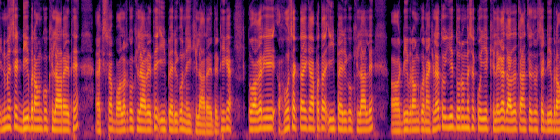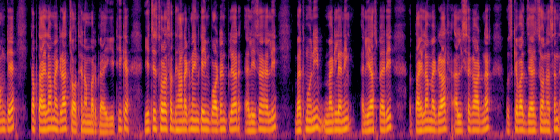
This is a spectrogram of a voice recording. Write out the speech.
इनमें से डी ब्राउन को खिला रहे थे, एक्स्ट्रा बॉलर को खिला रहे थे, ई पेरी को नहीं खिला रहे थे, ठीक है? तो अगर ये हो सकता है क्या पता ई पेरी को खिला ले और डी ब्राउन को ना खिलाए तो ये दोनों में से कोई ये खिलेगा, ज़्यादा चांसेस वैसे डी ब्राउन के तब ताहिला मैगराज चौथे नंबर पर आएगी, ठीक है? ये चीज़ थोड़ा सा ध्यान रखना, इनका important player Alyssa Healy Beth Mooney Meg Lanning Ellyse Perry, Tahlia McGrath, Alisha Gardner, उसके बाद जैस जॉनसन,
